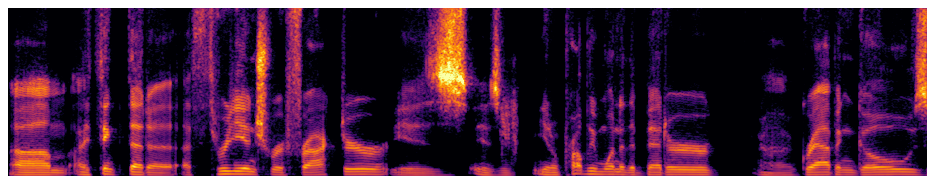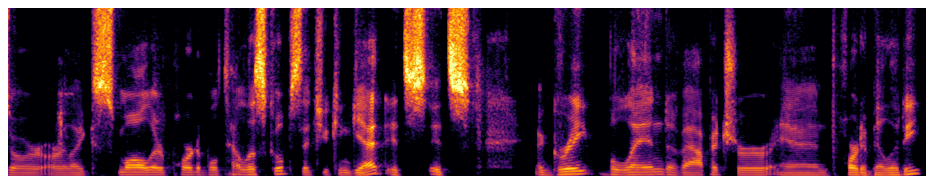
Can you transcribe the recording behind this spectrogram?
Um, I think that a, a three inch refractor is is you know probably one of the better uh, grab and goes or or like smaller portable telescopes that you can get. It's it's a great blend of aperture and portability.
